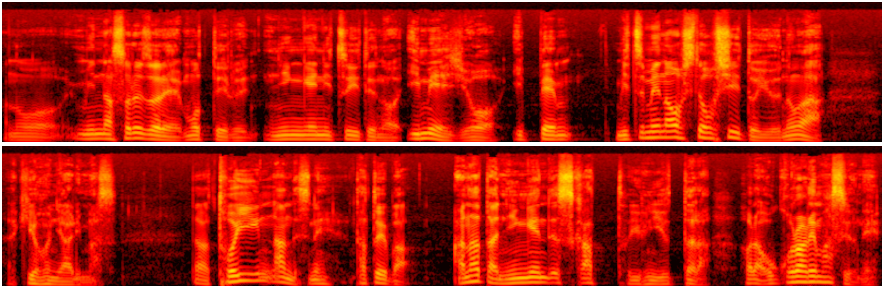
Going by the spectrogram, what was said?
あのみんなそれぞれ持っている人間についてのイメージを一遍見つめ直してほしいというのが基本にあります。だから問いなんですね例えば「あなた人間ですか?」というふうに言ったらほら怒られますよね。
